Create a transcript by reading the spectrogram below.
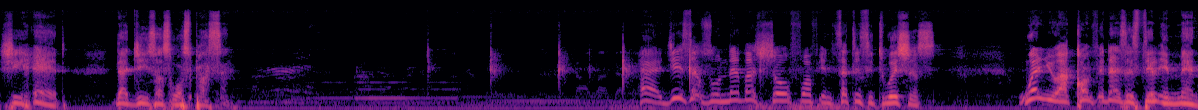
she heard that Jesus was passing. Jesus will never show forth in certain situations. When your confidence is still in men.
